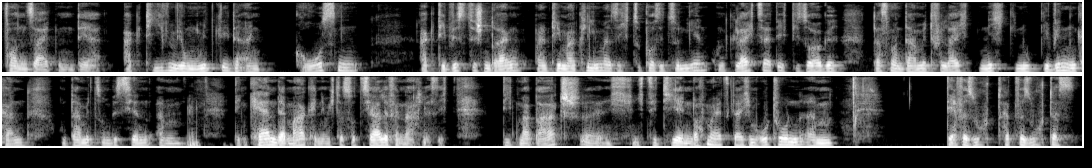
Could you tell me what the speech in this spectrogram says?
von Seiten der aktiven jungen Mitglieder einen großen aktivistischen Drang beim Thema Klima sich zu positionieren und gleichzeitig die Sorge, dass man damit vielleicht nicht genug gewinnen kann und damit so ein bisschen ähm, den Kern der Marke, nämlich das Soziale, vernachlässigt. Dietmar Bartsch, äh, ich, ich zitiere ihn nochmal jetzt gleich im O-Ton, ähm, der versucht, hat versucht, das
